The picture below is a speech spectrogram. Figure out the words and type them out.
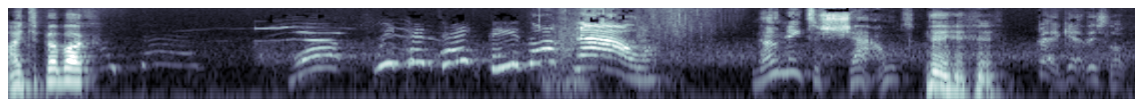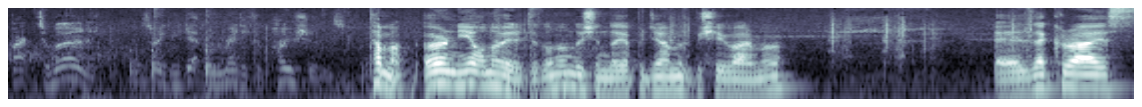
Ay tipe bak. We can take these off now. No need to shout. Tamam. Örneği ona vereceğiz. Onun dışında yapacağımız bir şey var mı? Ee, Zacharias.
